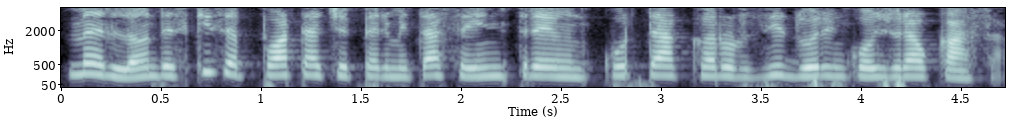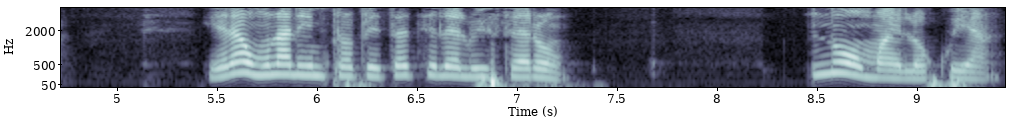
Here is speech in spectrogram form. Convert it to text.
Merlin deschise poarta ce permitea să intre în curtea căror ziduri înconjureau casa. Era una din proprietățile lui Feron. Nu o mai locuia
